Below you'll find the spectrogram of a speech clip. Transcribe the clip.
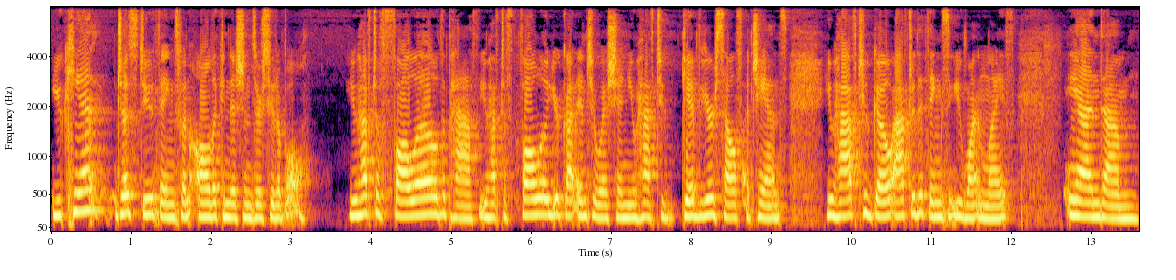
You can't just do things when all the conditions are suitable. You have to follow the path. You have to follow your gut intuition. You have to give yourself a chance. You have to go after the things that you want in life. And um,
